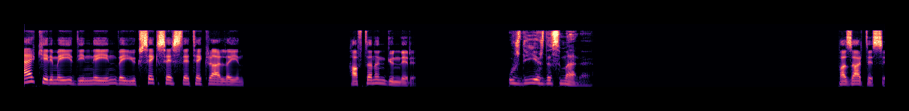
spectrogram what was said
Her kelimeyi dinleyin ve yüksek sesle tekrarlayın. Haftanın günleri. Os dias da semana: Pazartesi,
